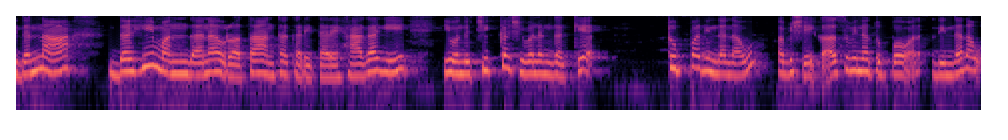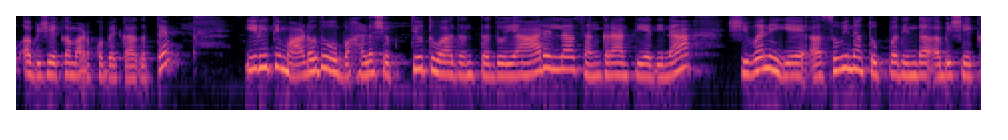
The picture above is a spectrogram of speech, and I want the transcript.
ಇದನ್ನು ದಹಿ ಮಂದನ ವ್ರತ ಅಂತ ಕರೀತಾರೆ. ಹಾಗಾಗಿ ಈ ಒಂದು ಚಿಕ್ಕ ಶಿವಲಿಂಗಕ್ಕೆ ತುಪ್ಪದಿಂದ ನಾವು ಅಭಿಷೇಕ, ಹಸುವಿನ ತುಪ್ಪದಿಂದ ನಾವು ಅಭಿಷೇಕ ಮಾಡ್ಕೋಬೇಕಾಗತ್ತೆ. ಈ ರೀತಿ ಮಾಡೋದು ಬಹಳ ಶಕ್ತಿಯುತವಾದಂಥದ್ದು. ಯಾರೆಲ್ಲ ಸಂಕ್ರಾಂತಿಯ ದಿನ ಶಿವನಿಗೆ ಹಸುವಿನ ತುಪ್ಪದಿಂದ ಅಭಿಷೇಕ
